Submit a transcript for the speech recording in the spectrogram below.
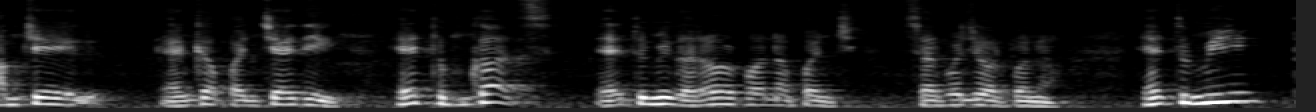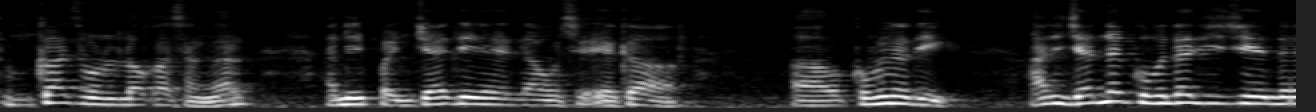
आमचे हेंकां पंचायतीक हें तुमकांच हें तुमी घरा व्हरपा ना पंच सरपंच व्हरपा ना हें तुमी तुमकांच म्हणून लोकांक सांगात आनी पंचायती हेका कुमदादीक आनी जेन्ना कुमदादीची जेन्ना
